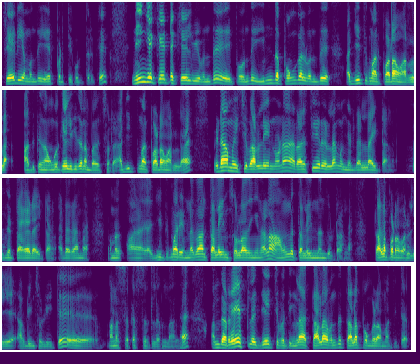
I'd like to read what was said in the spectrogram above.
ஸ்டேடியம் வந்து ஏற்படுத்தி கொடுத்துருக்கு. நீங்கள் கேட்ட கேள்வி வந்து இப்போ வந்து இந்த பொங்கல் வந்து அஜித்குமார் படம் வரல. அதுக்கு நான் உங்கள் கேள்விக்கு தான் நான் பதில் சொல்கிறேன் அஜித்குமார் படம் வரல. விடாமுயற்சி வரலைன்னொன்னே ரசிகர்கள்லாம் கொஞ்சம் டல் ஆகிட்டாங்க கொஞ்சம் டயர்ட் அட அடராம நம்ம அஜித் குமார் என்னதான் தலைன்னு சொல்லாதீங்கனாலும் அவங்க தலைன்னு தான் சொல்கிறாங்க தலைப்படம் வரலையே அப்படின்னு சொல்லிட்டு மனசு கஷ்டத்தில் இருந்தாங்க. அந்த ரேஸில் ஜெயிச்சு பார்த்தீங்களா? தலை வந்து தலை பொங்கலாக மாற்றிட்டார்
